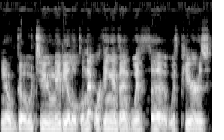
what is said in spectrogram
you know go to maybe a local networking event with uh, with peers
